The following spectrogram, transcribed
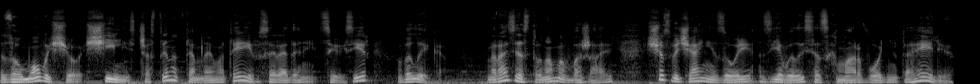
за умови, що щільність частинок темної матерії всередині цих зір велика. Наразі астрономи вважають, що звичайні зорі з'явилися з хмар водню та гелію,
